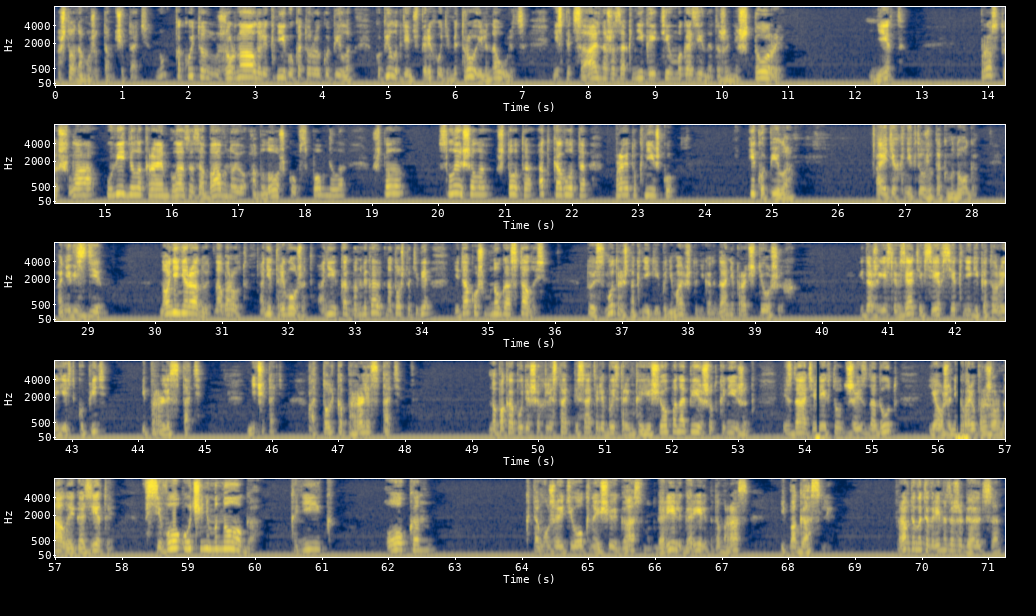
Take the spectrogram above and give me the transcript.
Что она может там читать? Ну, какой-то журнал или книгу, которую купила. Купила где-нибудь в переходе метро или на улице. Не специально же за книгой идти в магазин, это же не шторы. Нет, Просто шла, увидела краем глаза забавную обложку, вспомнила, что слышала что-то от кого-то про эту книжку и купила. А этих книг тоже так много, они везде. Но они не радуют, наоборот, они тревожат, они как бы намекают на то, что тебе не так уж много осталось. То есть смотришь на книги и понимаешь, что никогда не прочтешь их. И даже если взять и все-все книги, которые есть, купить, и пролистать. Не читать, а только пролистать. Но пока будешь их листать, писатели быстренько еще понапишут книжек. Издатели их тут же издадут. Я уже не говорю про журналы и газеты. Всего очень много. Книг, окон. К тому же эти окна еще и гаснут. Горели, горели, потом раз и погасли. Правда, в это время зажигаются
